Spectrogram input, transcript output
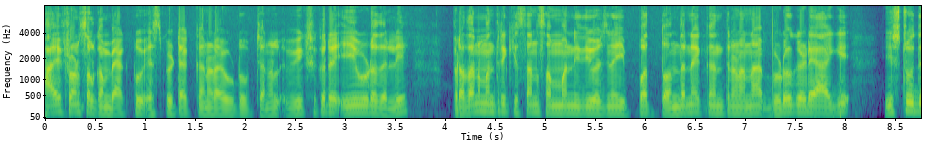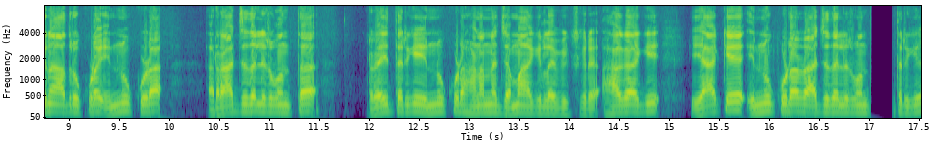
Hi friends welcome back to S P tech Kannada YouTube channel ವೀಕ್ಷಕರೇ, ಈ ವಿಡಿಯೋದಲ್ಲಿ ಪ್ರಧಾನಮಂತ್ರಿ ಕಿಸಾನ್ ಸಮ್ಮಾನ್ ನಿಧಿ ಯೋಜನೆ ಇಪ್ಪತ್ತೊಂದನೇ ಕಂತಿನ ಬಿಡುಗಡೆ ಆಗಿ ಇಷ್ಟು ದಿನ ಆದರೂ ಕೂಡ ಇನ್ನೂ ಕೂಡ ರಾಜ್ಯದಲ್ಲಿರುವಂಥ ರೈತರಿಗೆ ಇನ್ನೂ ಕೂಡ ಹಣನ ಜಮಾ ಆಗಿಲ್ಲ ವೀಕ್ಷಕರೇ. ಹಾಗಾಗಿ ಯಾಕೆ ಇನ್ನೂ ಕೂಡ ರಾಜ್ಯದಲ್ಲಿರುವಂಥ ರೈತರಿಗೆ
